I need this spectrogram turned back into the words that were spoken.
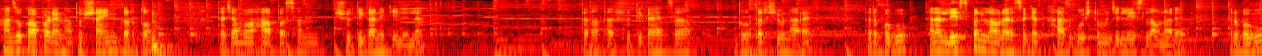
हा जो कापड आहे ना तो शाईन करतो. त्याच्यामुळं हा पसंत श्रुतिकाने केलेला आहे. तर आता श्रुतिका ह्याचा धोतर शिवणार आहे. तर बघू त्याला लेस पण लावणार आहे. सगळ्यात खास गोष्ट म्हणजे लेस लावणार आहे. तर बघू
